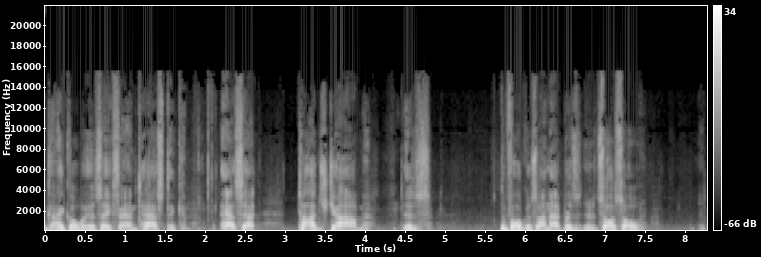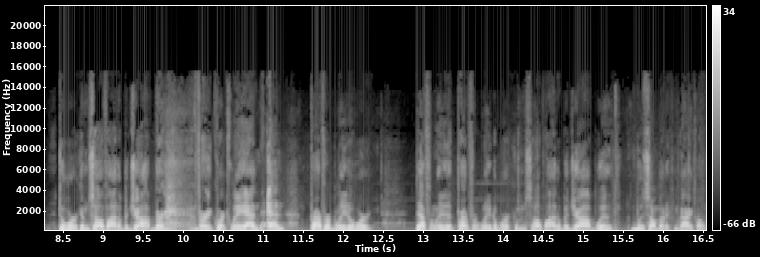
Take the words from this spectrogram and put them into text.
Geico is a fantastic asset. Todd's job is to focus on that, but it's also to work himself out of a job very, very quickly, and and preferably to work, definitely, preferably to work himself out of a job with with somebody from Geico.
